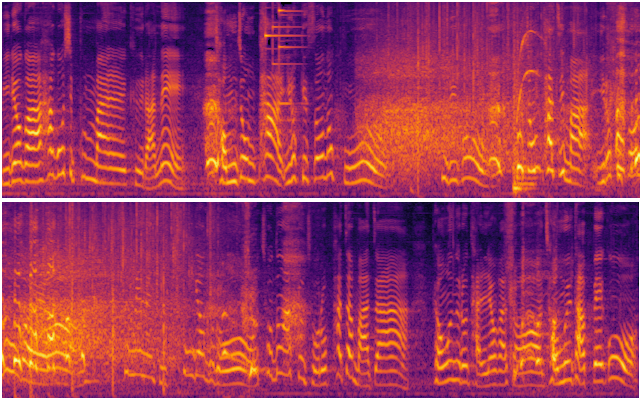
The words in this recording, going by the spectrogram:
미려가 하고 싶은 말 그 란에 점 좀 파 이렇게 써놓고 그리고 코 좀 파지 마 이렇게 써놓은 거예요. 수미는 그 충격으로 초등학교 졸업하자마자 병원으로 달려가서 점을 다 빼고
